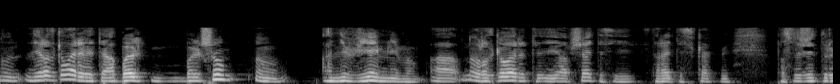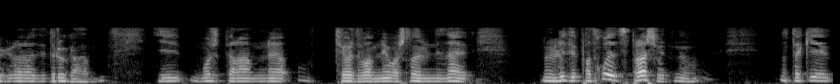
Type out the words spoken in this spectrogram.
ну, не разговаривайте о большом, ну, о невъемлемом, а ну, разговаривайте и общайтесь, и старайтесь как бы послужить друг ради друга. И может она мне твердо во мне вошло, или не знаю. Ну, люди подходят, спрашивают, ну, ну, такие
